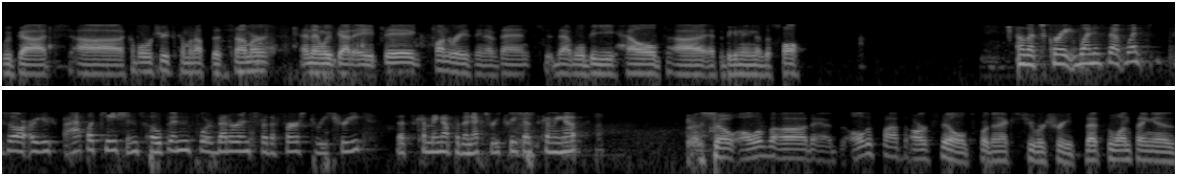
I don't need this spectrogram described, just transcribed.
We've got uh, a couple of retreats coming up this summer, and then we've got a big fundraising event that will be held uh, at the beginning of this fall. Oh, that's great. When is that? When, so are your applications open for veterans for the first retreat that's coming up or the next retreat that's coming up? So all of uh, the, all the spots are filled for the next two retreats. That's the one thing is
